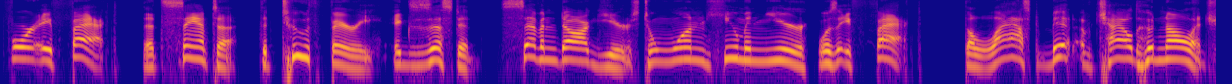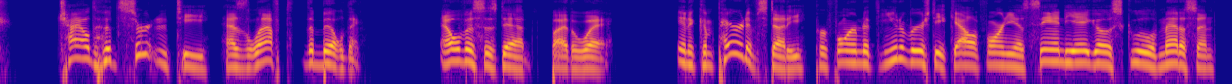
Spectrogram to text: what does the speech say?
for a fact that Santa, the tooth fairy, existed. Seven dog years to one human year was a fact the last bit of childhood knowledge, childhood certainty has left the building. Elvis is dead, by the way. In a comparative study performed at the University of California San Diego School of Medicine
